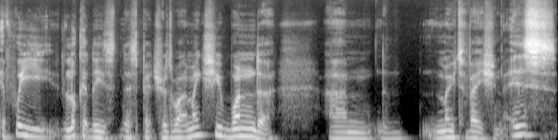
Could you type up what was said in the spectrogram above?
if we look at these this picture as well, it makes you wonder um, motivation is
